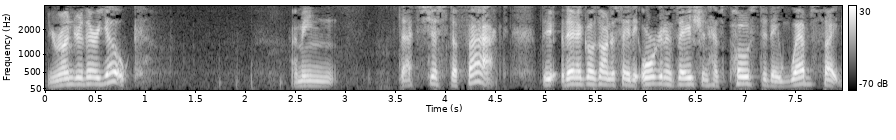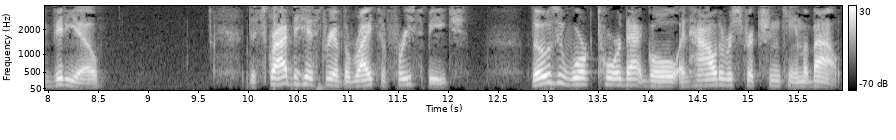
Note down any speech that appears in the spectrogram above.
You're under their yoke. I mean, that's just a fact. The, then it goes on to say the organization has posted a website video describe the history of the rights of free speech, those who worked toward that goal, and how the restriction came about.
